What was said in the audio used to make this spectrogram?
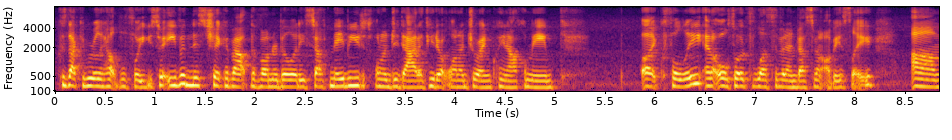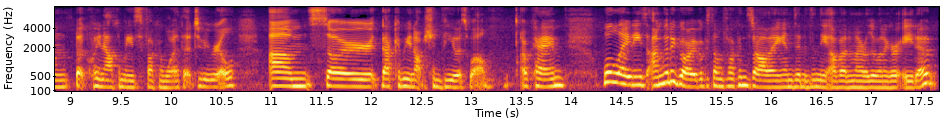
because that could be really helpful for you. So even this chick about the vulnerability stuff, maybe you just want to do that if you don't want to join Queen Alchemy like fully, and also it's less of an investment, obviously. Um, but Queen Alchemy is fucking worth it to be real. Um, so that could be an option for you as well. Okay. Well, ladies, I'm gonna go because I'm fucking starving and dinner's in the oven and I really want to go eat it.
